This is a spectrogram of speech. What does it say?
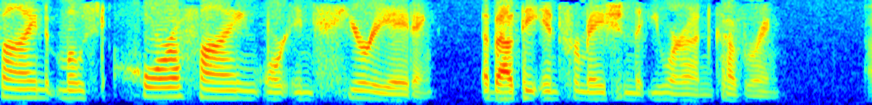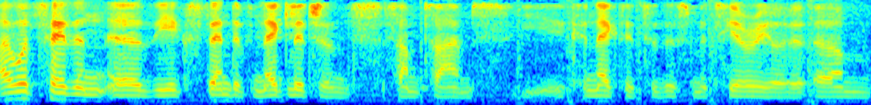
find most horrifying or infuriating about the information that you were uncovering? I would say then uh, the extent of negligence sometimes connected to this material. Um,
